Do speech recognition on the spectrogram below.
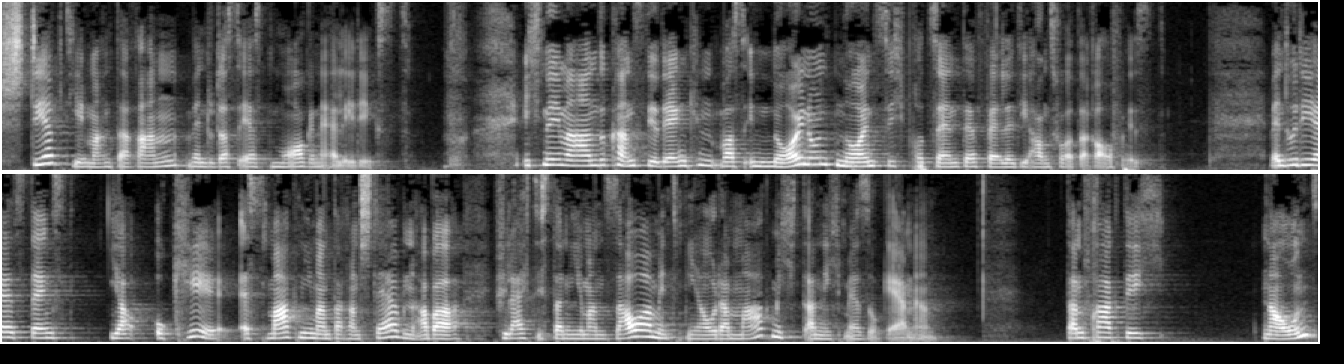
Stirbt jemand daran, wenn du das erst morgen erledigst? Ich nehme an, du kannst dir denken, was in 99 Prozent der Fälle die Antwort darauf ist. Wenn du dir jetzt denkst, ja, okay, es mag niemand daran sterben, aber vielleicht ist dann jemand sauer mit mir oder mag mich dann nicht mehr so gerne. Dann frag dich, na und?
